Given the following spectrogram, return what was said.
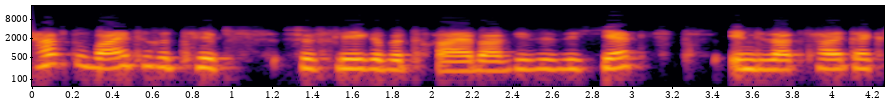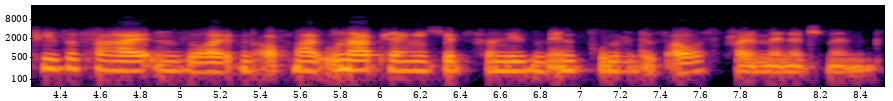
Hast du weitere Tipps für Pflegebetreiber, wie sie sich jetzt in dieser Zeit der Krise verhalten sollten, auch mal unabhängig jetzt von diesem Instrument des Ausfallmanagements?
